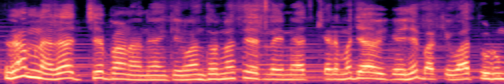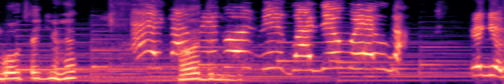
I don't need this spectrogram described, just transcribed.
રામના રાજ છે ભાણા ને કઈ વાંધો નથી એટલે એને આજ ક્યારે મજા આવી ગઈ છે બાકી વાતુડું બહુ થઈ ગયું છે ગયો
